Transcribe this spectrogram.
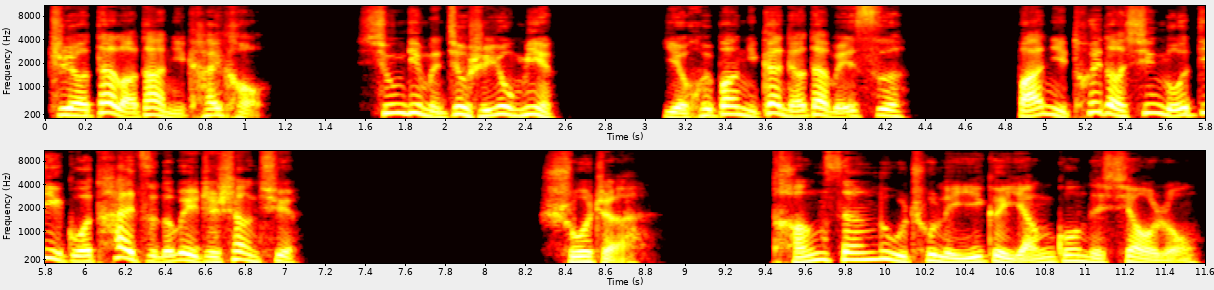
只要戴老大你开口，兄弟们就是用命也会帮你干掉戴维斯，把你推到星罗帝国太子的位置上去。说着，唐三露出了一个阳光的笑容，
